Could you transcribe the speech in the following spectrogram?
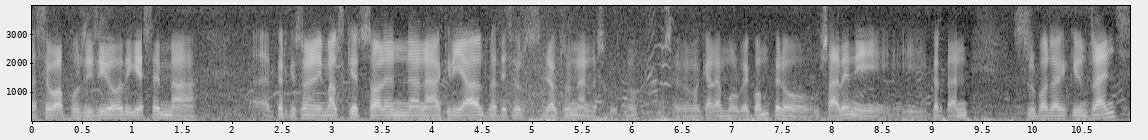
la seva posició, diguéssim, a, perquè són animals que solen anar a criar als mateixos llocs on han nascut. No, no sabem encara molt bé com, però ho saben i, i per tant, se suposa que aquí uns anys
